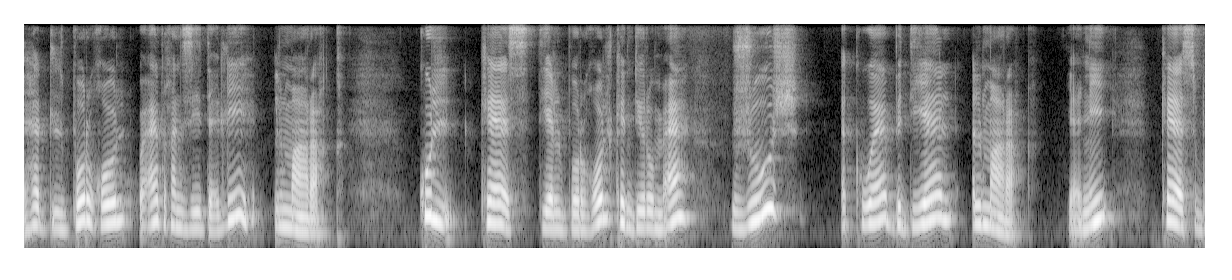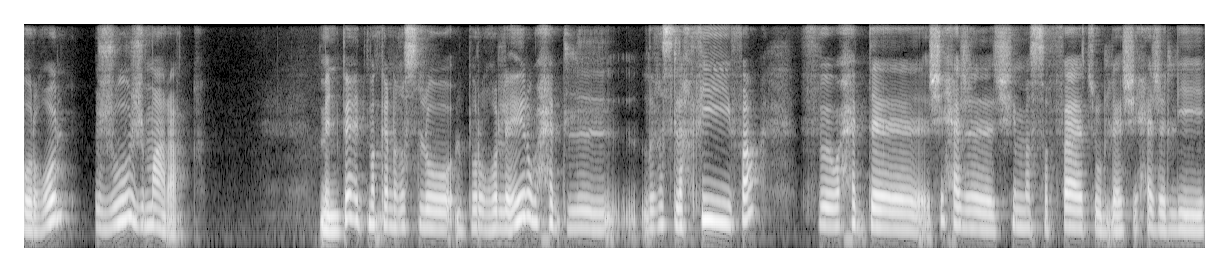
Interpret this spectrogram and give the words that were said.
هاد البرغل وعاد غنزيد عليه المرق. كل كاس ديال البرغل كنديرو معاه جوج أكواب ديال المرق. يعني كاس برغل جوج مرق من بعد ما كنغسلو البرغل غير واحد الغسلة خفيفة في واحد شي حاجة شي مصفات ولا شي حاجة اللي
